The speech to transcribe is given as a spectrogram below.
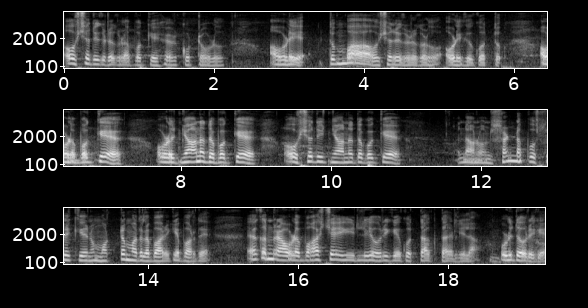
ಔಷಧಿ ಗಿಡಗಳ ಬಗ್ಗೆ ಹೇಳಿಕೊಟ್ಟವಳು. ಅವಳೇ, ತುಂಬ ಔಷಧಿ ಗಿಡಗಳು ಅವಳಿಗೆ ಗೊತ್ತು. ಅವಳ ಬಗ್ಗೆ ಅವಳ ಜ್ಞಾನದ ಬಗ್ಗೆ, ಔಷಧಿ ಜ್ಞಾನದ ಬಗ್ಗೆ ನಾನೊಂದು ಸಣ್ಣ ಪುಸ್ತಕೇನು ಮೊಟ್ಟ ಮೊದಲ ಬಾರಿಗೆ ಬರೆದೆ. ಯಾಕಂದರೆ ಅವಳ ಭಾಷೆ ಇಲ್ಲಿ ಅವರಿಗೆ ಗೊತ್ತಾಗ್ತಾ ಇರಲಿಲ್ಲ, ಉಳಿದವರಿಗೆ.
